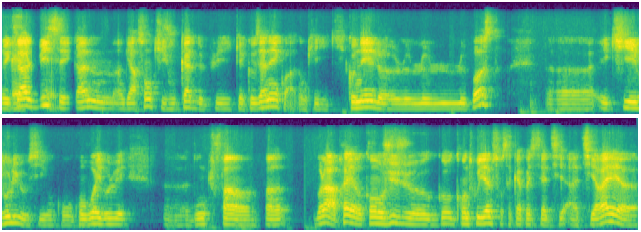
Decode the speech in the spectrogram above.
Et que là, lui, c'est quand même un garçon qui joue 4 depuis quelques années, quoi. Donc, il, qui connaît le, le, le, poste euh, et qui évolue aussi, qu'on voit évoluer. Euh, donc, enfin, voilà. Après, quand on juge Grant Williams sur sa capacité à, tirer, euh,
